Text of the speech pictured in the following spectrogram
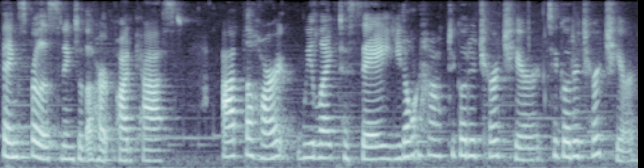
Thanks for listening to the Heart Podcast. At the Heart, we like to say you don't have to go to church here to go to church here.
